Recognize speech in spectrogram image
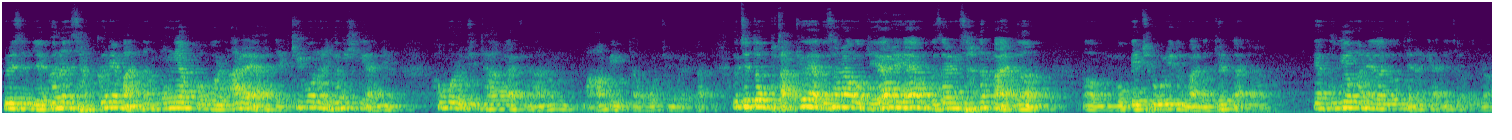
그래서 이제 그런 사건에 맞는 공약법을 알아야 하는데 기본은 형식이 아닌 허물 없이 다가갈 줄 아는 마음이 있다고 중요했다. 어쨌든 부탁줘야 그 사람하고 대화를 해야 그 사람이 사든 말든 어 뭐 매출 올리든 말든 될 거 아니야. 그냥 구경만 해가지고 되는 게 아니죠, 그죠?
